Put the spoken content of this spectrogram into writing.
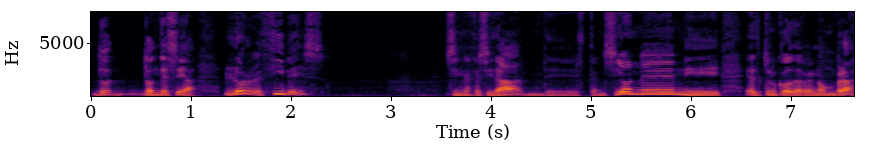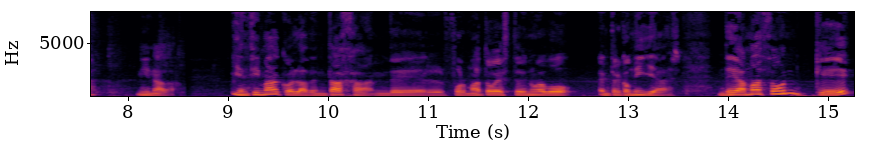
donde sea. Los recibes sin necesidad de extensiones, ni el truco de renombrar, ni nada. Y encima con la ventaja del formato este nuevo, entre comillas, de Amazon, que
